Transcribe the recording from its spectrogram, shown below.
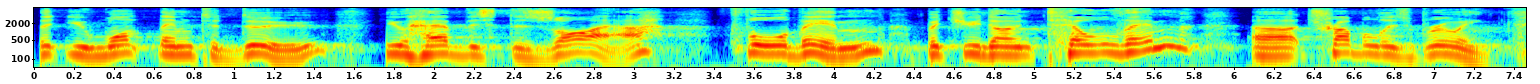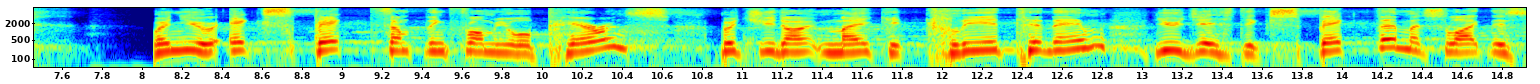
that you want them to do, you have this desire for them, but you don't tell them, uh, trouble is brewing. When you expect something from your parents, but you don't make it clear to them, you just expect them. It's like this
